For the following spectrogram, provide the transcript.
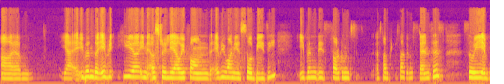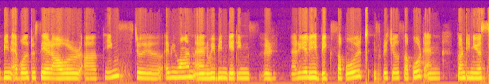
Um, yeah, even though every here in Australia we found everyone is so busy, even these circum, uh, circumstances. So we have been able to share our uh, things to everyone, and we've been getting a really big support, spiritual support, and continuous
